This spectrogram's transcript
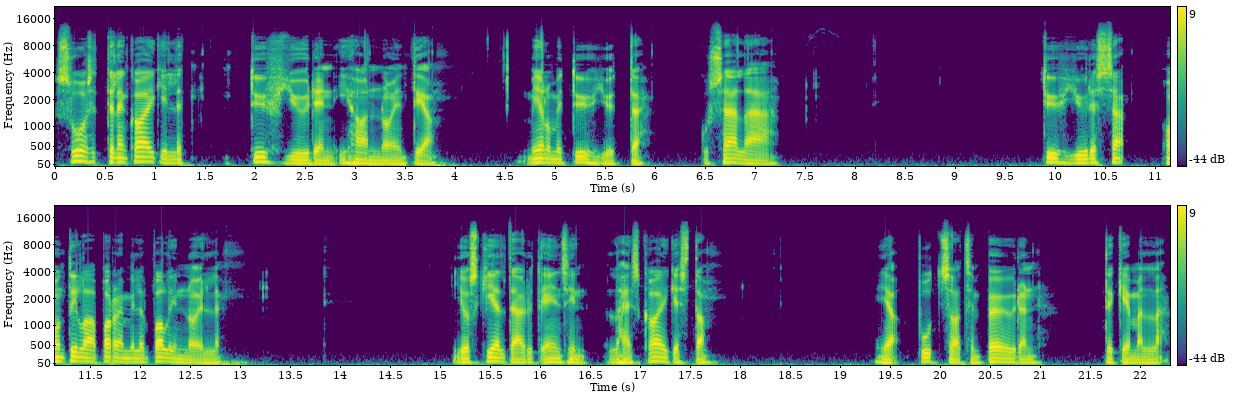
Suosittelen kaikille tyhjyyden ihannointia. Mieluummin tyhjyyttä kuin sälää. Tyhjyydessä on tilaa paremmille valinnoille. Jos kieltäydyt ensin lähes kaikesta ja putsaat sen pöydän tekemällä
